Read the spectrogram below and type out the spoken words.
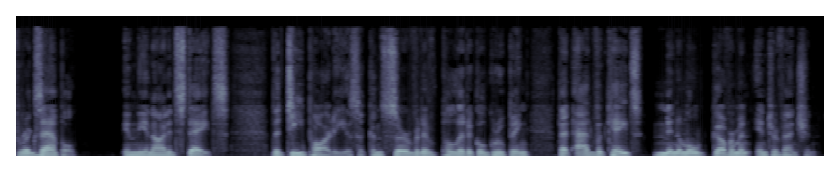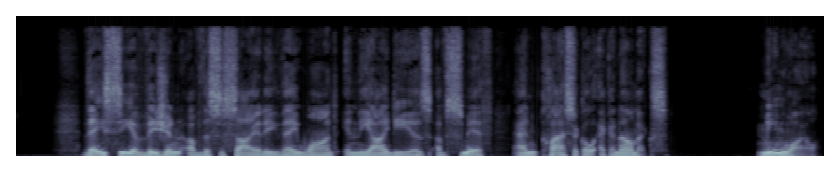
For example, in the United States. The Tea Party is a conservative political grouping that advocates minimal government intervention. They see a vision of the society they want in the ideas of Smith and classical economics. Meanwhile,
